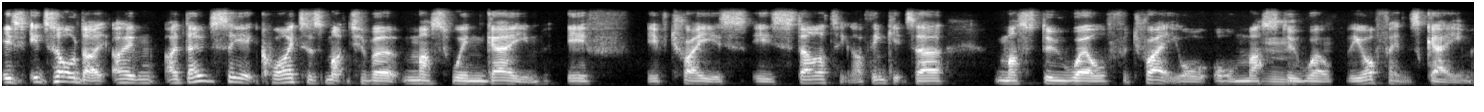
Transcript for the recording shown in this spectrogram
It's it's odd. I I'm, I don't see it quite as much of a must-win game if if Trey is is starting. I think it's a must do well for Trey or or must Mm. do well for the offense game.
